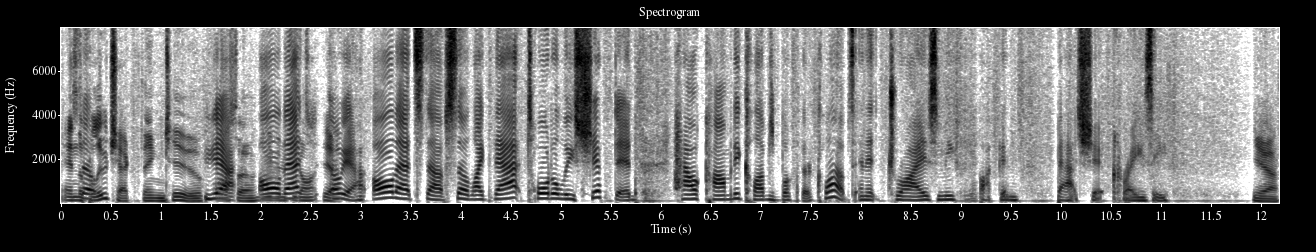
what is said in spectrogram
and the blue check thing too. Yeah, also, all even if you that. yeah. Oh yeah, all that stuff. So like that totally shifted how comedy clubs book their clubs, and it drives me fucking batshit crazy. Yeah,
